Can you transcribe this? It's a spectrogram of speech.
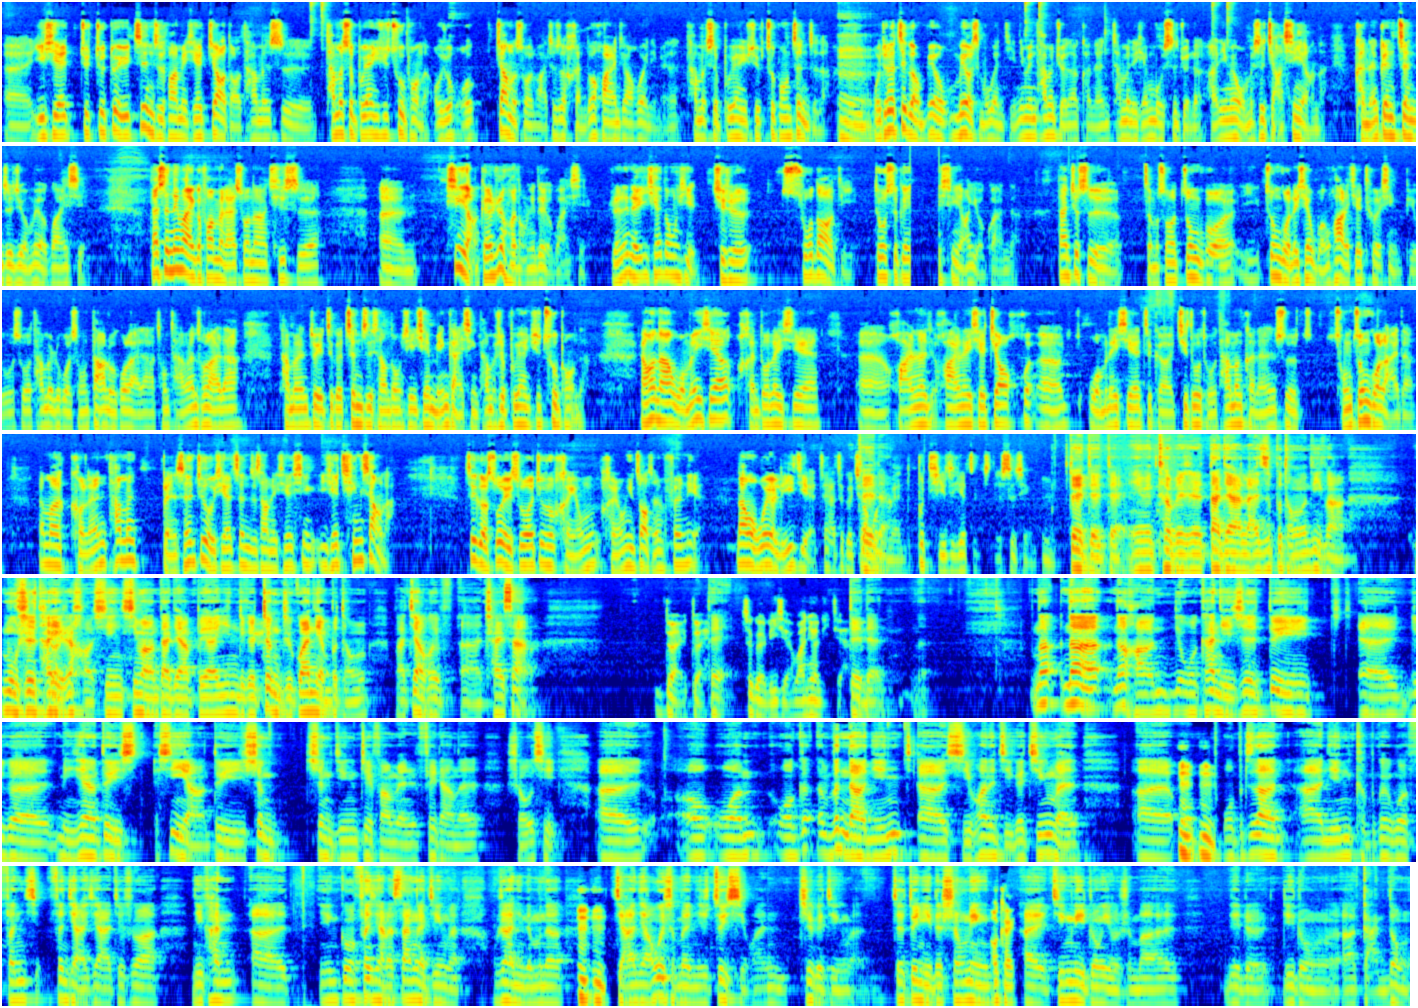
呃一些就就对于政治方面一些教导，他们是他们是不愿意去触碰的。我就我这样子说的话，就是很多华人教会里面他们是不愿意去触碰政治的。嗯我觉得这个没有没有什么问题，因为他们觉得可能他们那些牧师觉得啊，因为我们是讲信仰的，可能跟政治就没有关系。但是另外一个方面来说呢，其实，嗯，信仰跟任何东西都有关系。人类的一些东西，其实说到底都是跟信仰有关的。但就是怎么说，中国中国的一些文化的一些特性，比如说他们如果从大陆过来的，从台湾出来的，他们对这个政治上东西一些敏感性，他们是不愿意去触碰的。然后呢，我们一些很多的一些呃华人的华人的一些教会呃我们的一些这个基督徒，他们可能是从中国来的，那么可能他们本身就有一些政治上的一些性一些倾向了，这个所以说就是很容很容易造成分裂。那么我也理解，在这个教会里面不提这些自己的事情，嗯，对对对，因为特别是大家来自不同的地方，牧师他也是好心，希望大家不要因这个政治观点不同，把教会呃拆散了。对对对。这个理解完全理解，嗯对的，那那那那好，我看你是对呃，这个闵先生对信信仰、对圣圣经这方面是非常的熟悉。呃，哦，我我跟问到您呃喜欢的几个经文，呃，嗯嗯我我不知道呃，您可不可以给我分享分享一下？就说你看呃，您给我分享了三个经文，我不知道你能不能嗯嗯讲一讲为什么你最喜欢这个经文？这对你的生命 OK 哎经历中有什么那种一种呃感动？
